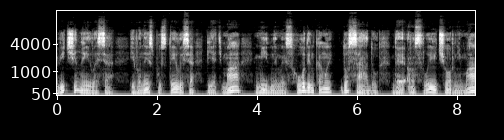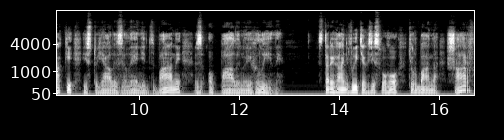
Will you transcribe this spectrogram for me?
відчинилася, і вони спустилися п'ятьма мідними сходинками до саду, де росли чорні маки і стояли зелені дзбани з опаленої глини. Старигань витяг зі свого тюрбана шарф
